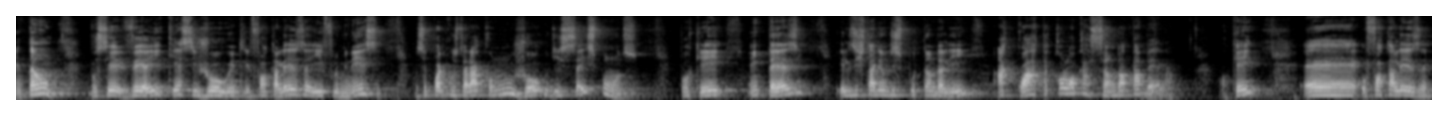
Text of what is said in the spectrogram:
Então, você vê aí que esse jogo entre Fortaleza e Fluminense, você pode considerar como um jogo de seis pontos, porque, em tese, eles estariam disputando ali a quarta colocação da tabela, ok? É, o Fortaleza,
